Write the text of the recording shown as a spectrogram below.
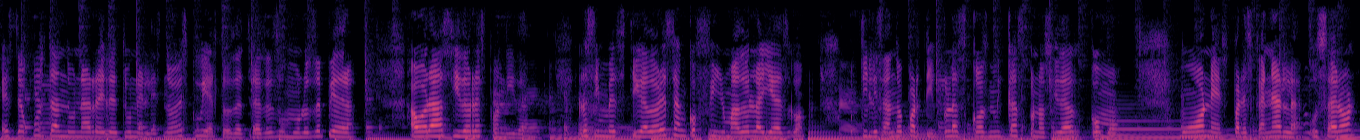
está ocultando una red de túneles no descubiertos detrás de sus muros de piedra, ahora ha sido respondida. Los investigadores han confirmado el hallazgo utilizando partículas cósmicas conocidas como muones para escanearla. Usaron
